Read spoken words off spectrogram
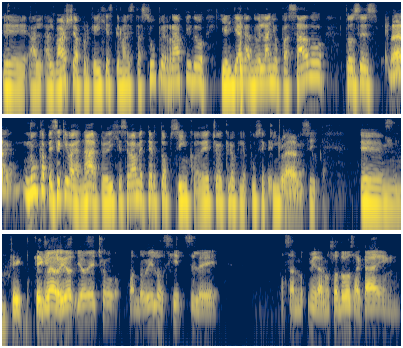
eh, al, al Barcia porque dije, este man está súper rápido y él ya ganó el año pasado. Entonces, Claro. nunca pensé que iba a ganar, pero dije, se va a meter top 5. De hecho, creo que le puse Sí, quinto o algo así. Em, Sí, sí, claro, yo, yo de hecho cuando vi los hits le... O sea, mira, nosotros acá en,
